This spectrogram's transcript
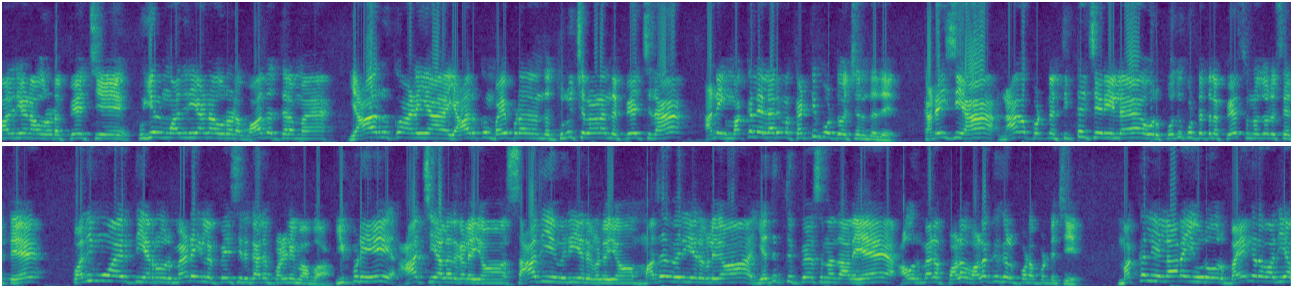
மாதிரியான அவரோட பேச்சு புயல் மாதிரியான அவரோட வாத திறமை யாருக்கும் அணையா யாருக்கும் பயப்படாத அந்த துணிச்சலான அந்த பேச்சு தான் அன்னைக்கு மக்கள் எல்லாருமே கட்டி போட்டு வச்சிருந்தது. கடைசியா நாகப்பட்டினம் திட்டச்சேரியில ஒரு பொதுக்கூட்டத்துல பேசுனதோடு சேர்த்து பதிமூவாயிரத்தி இருநூறு மேடைகளை பேசியிருக்காரு பழனி பாபா. இப்படி ஆட்சியாளர்களையும் சாதிய வெறியர்களையும் மத வெறியர்களையும் எதிர்த்து பேசினதாலேயே அவர் மேல பல வழக்குகள் போடப்பட்டுச்சு. மக்கள் எல்லாரும் இவர் ஒரு பயங்கரவாதியா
